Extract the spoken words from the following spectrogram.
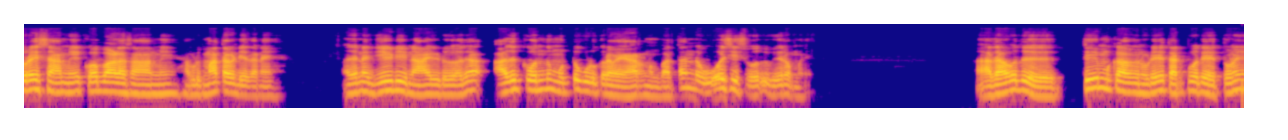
துரைசாமி கோபாலசாமி அப்படி மாற்ற வேண்டியதானே அது என்ன ஜிடி நாயுடு அதை அதுக்கு வந்து முட்டு கொடுக்குறவன் யாருன்னு பார்த்தா இந்த ஓசிஸ் ஒரு வீரமணி. அதாவது திமுகவினுடைய தற்போதைய துணை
